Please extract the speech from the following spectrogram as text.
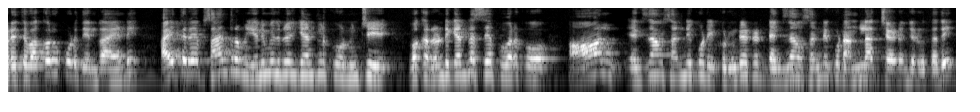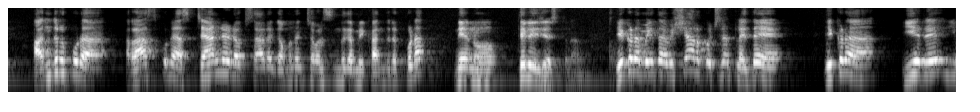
ప్రతి ఒక్కరూ కూడా దీన్ని రాయండి. అయితే రేపు సాయంత్రం ఎనిమిది గంటలకు నుంచి ఒక రెండు గంటల సేపు వరకు ఆల్ ఎగ్జామ్స్ అన్ని కూడా ఇక్కడ ఉండేటువంటి ఎగ్జామ్స్ అన్ని కూడా అన్లాక్ చేయడం జరుగుతుంది. అందరూ కూడా రాసుకునే ఆ స్టాండర్డ్ ఒకసారి గమనించవలసిందిగా మీకు అందరికి కూడా నేను తెలియజేస్తున్నాను. ఇక్కడ మిగతా విషయాలకు వచ్చినట్లయితే ఇక్కడ ఈ రే ఈ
